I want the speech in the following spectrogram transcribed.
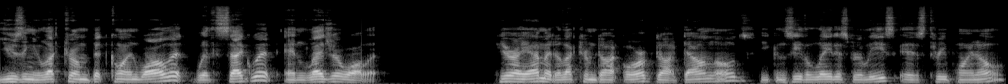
using Electrum Bitcoin Wallet with SegWit and Ledger Wallet. Here I am at electrum.org.downloads. You can see the latest release is 3.0.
